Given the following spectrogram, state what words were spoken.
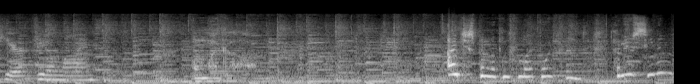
work here, if you don't mind. Oh my god. I've just been looking for my boyfriend. Have you seen him?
